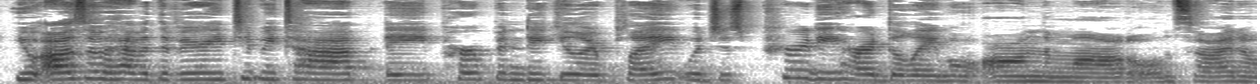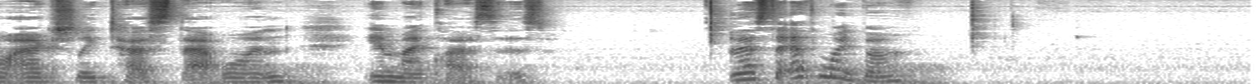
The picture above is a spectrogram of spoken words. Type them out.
You also have at the very tippy top a perpendicular plate, which is pretty hard to label on the model, and so I don't actually test that one in my classes. And that's the ethmoid bone.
